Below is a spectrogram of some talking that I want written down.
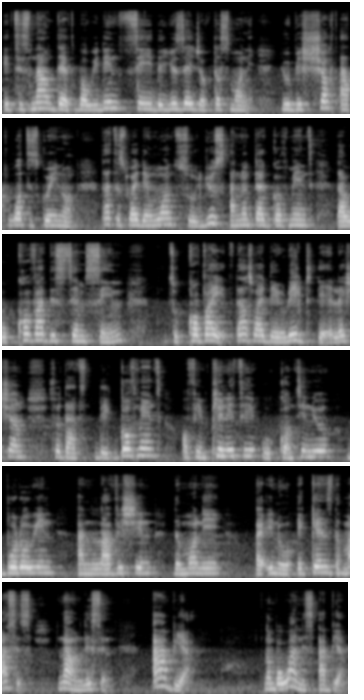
it is now debt, but we didn't see the usage of this money. You'll be shocked at what is going on. That is why they want to use another government that will cover this same sin to cover it. That's why they rigged the election so that the government of impunity will continue borrowing and lavishing the money, uh, you know, against the masses. Now, listen, Abia, number one is Abia.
